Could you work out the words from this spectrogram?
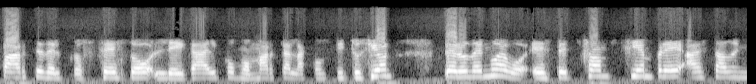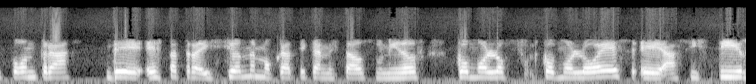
parte del proceso legal como marca la Constitución. Pero de nuevo, este Trump siempre ha estado en contra de esta tradición democrática en Estados Unidos, como lo, como lo es eh, asistir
